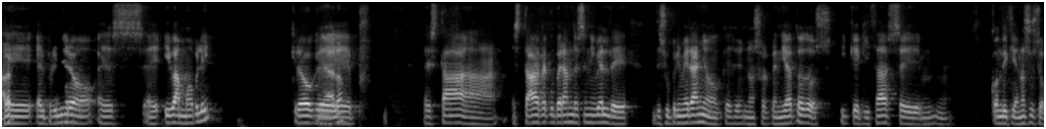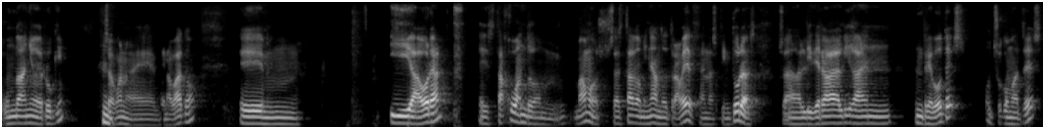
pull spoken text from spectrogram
Eh, el primero es eh, Ivan Mobley. Creo que pf, está, está recuperando ese nivel de, de su primer año que nos sorprendió a todos y que quizás eh, condicionó su segundo año de rookie, o sea, Hmm. bueno, eh, de novato. Y ahora está jugando, vamos, o sea, está dominando otra vez en las pinturas. O sea, lidera la liga en, en rebotes, 8,3,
